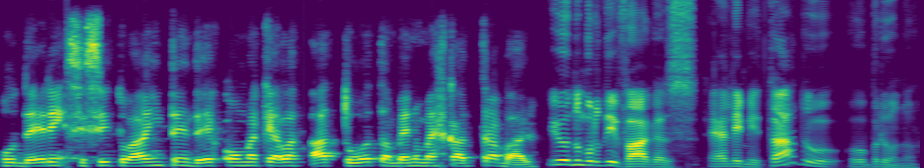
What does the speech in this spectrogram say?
poderem se situar e entender como é que ela atua também no mercado de trabalho. E o número de vagas é limitado, Bruno?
